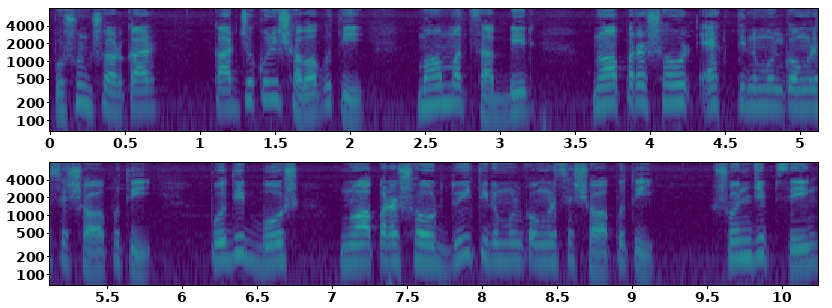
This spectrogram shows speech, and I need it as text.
প্রসূন সরকার, কার্যকরী সভাপতি মোহাম্মদ সাব্বির নোয়াপাড়া শহর এক তৃণমূল কংগ্রেসের সভাপতি, প্রদীপ বোস, নোয়াপাড়া শহর দুই তৃণমূল কংগ্রেসের সভাপতি, সঞ্জীব সিং,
